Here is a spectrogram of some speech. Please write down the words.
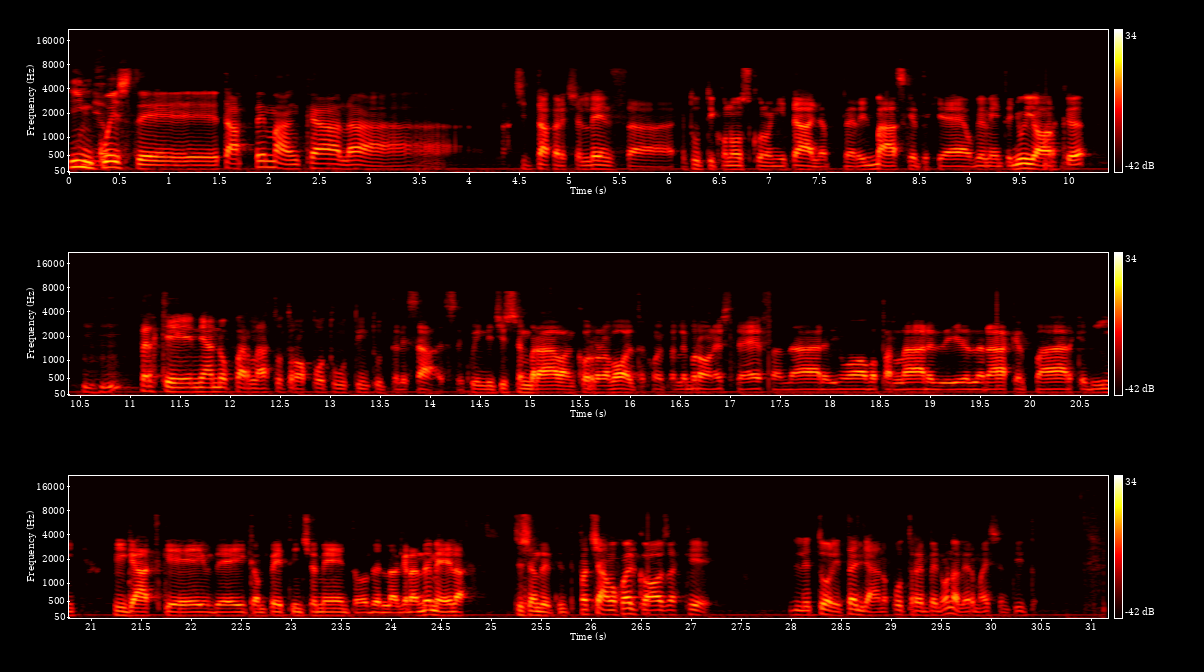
In Oddio. queste tappe manca la, la città per eccellenza che tutti conoscono in Italia per il basket, che è ovviamente New York, Mhm. perché ne hanno parlato troppo tutti in tutte le salse, quindi ci sembrava ancora una volta come per Lebron e Steph andare di nuovo a parlare del Racker Park, di i Gat Game, dei campetti in cemento, della Grande Mela, ci siamo detti facciamo qualcosa che il lettore italiano potrebbe non aver mai sentito.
